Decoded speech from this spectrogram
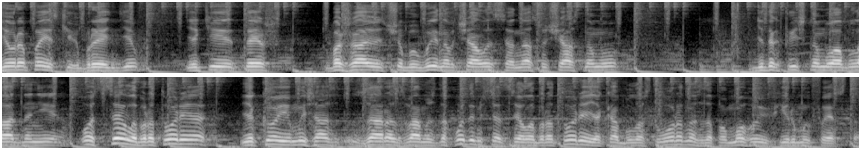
європейських брендів, які теж бажають, щоб ви навчалися на сучасному дидактичному обладнанні. Ось це лабораторія, якою ми зараз з вами знаходимося. Це лабораторія, яка була створена за допомогою фірми Фесто.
